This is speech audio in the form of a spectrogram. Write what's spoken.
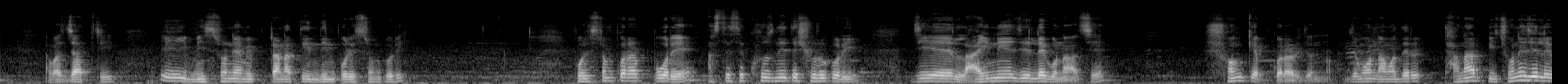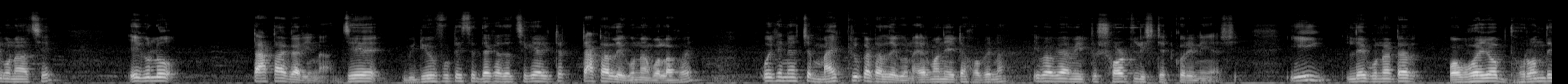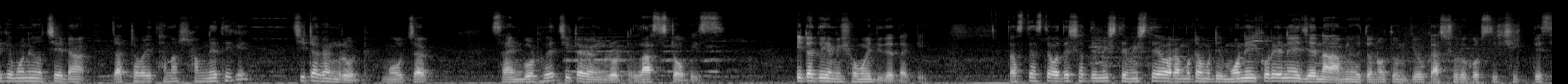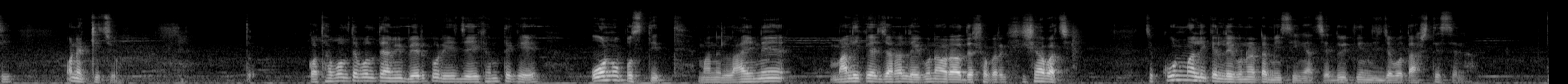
আবার যাত্রী, এই মিশ্রণে আমি টানা তিন দিন পরিশ্রম করি। পরিশ্রম করার পরে আস্তে আস্তে খোঁজ নিতে শুরু করি যে লাইনে যে লেগুনা আছে, সংক্ষেপ করার জন্য। যেমন আমাদের থানার পিছনে যে লেগুনা আছে, এগুলো টাটা গাড়ি না। যে ভিডিও ফুটেজে দেখা যাচ্ছে গাড়িটা টাটা লেগুনা বলা হয়। ওইখানে হচ্ছে মাইক্রো কাটা লেগুনা, এর মানে এটা হবে না। এভাবে আমি একটু শর্ট লিস্টেড করে নিয়ে আসি। এই লেগুনাটার অভয়ব ধরন দেখে মনে হচ্ছে এটা যাত্রাবাড়ি থানার সামনে থেকে চিটাগাং রোড, মৌচাক সাইনবোর্ড হয়ে চিটাগাং রোড লাস্ট অফিস এটাতেই আমি সময় দিতে থাকি। আস্তে আস্তে ওদের সাথে মিশতে মিশতে ওরা মোটামুটি মনেই করে নেয় যে, না, আমি হয়তো নতুন কেউ কাজ শুরু করছি, শিখতেছি। অনেক কিছু। তো কথা বলতে বলতে আমি বের করি যে, এখান থেকে অনুপস্থিত মানে লাইনে মালিকের যারা লেগুনা, ওরা ওদের সবার হিসাব আছে যে কোন মালিকের লেগুনাটা মিসিং আছে, দুই, তিন দিন যাবত আসতেছে না।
